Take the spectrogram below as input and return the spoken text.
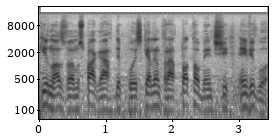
que nós vamos pagar depois que ela entrar totalmente em vigor.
